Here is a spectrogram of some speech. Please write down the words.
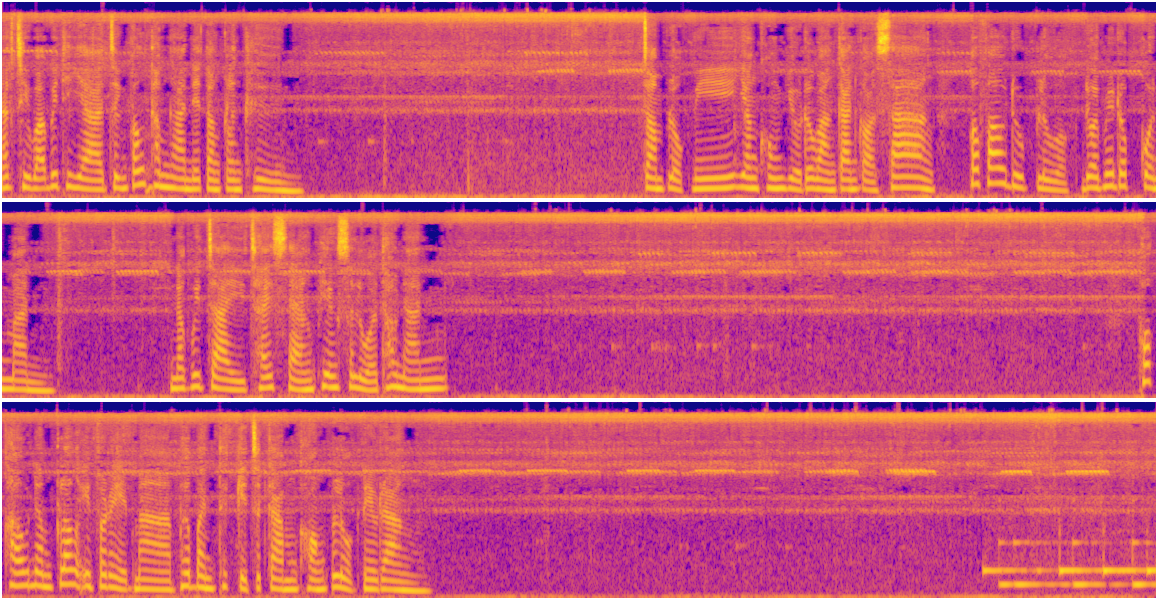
นักชีววิทยาจึงต้องทำงานในตอนกลางคืน จอมปลวกนี้ยังคงอยู่ระหว่างการก่อสร้างเพื่อเฝ้าดูปลวกโดยไม่รบกวนมัน นักวิจัยใช้แสงเพียงสลัวเท่านั้น พวกเขานำกล้องอินฟราเรดมาเพื่อบันทึกกิจกรรมของปลวกในรังปล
